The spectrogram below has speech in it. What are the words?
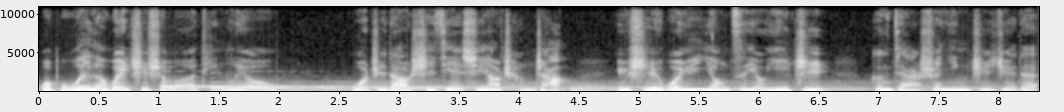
我不为了维持什么而停留。我知道世界需要成长，于是我运用自由意志。更加顺应直觉的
